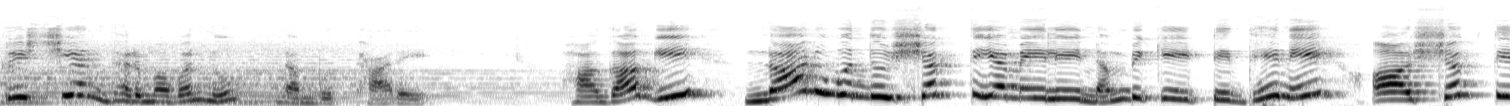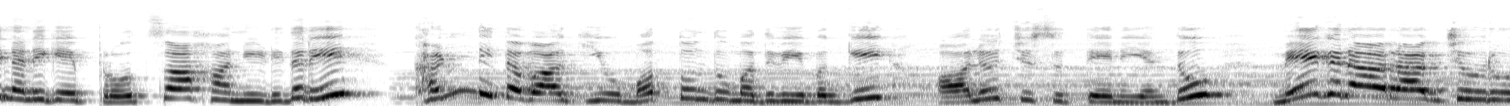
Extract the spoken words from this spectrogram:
ಕ್ರಿಶ್ಚಿಯನ್ ಧರ್ಮವನ್ನು ನಂಬುತ್ತಾರೆ. ಹಾಗಾಗಿ ನಾನು ಒಂದು ಶಕ್ತಿಯ ಮೇಲೆ ನಂಬಿಕೆ ಇಟ್ಟಿದ್ದೇನೆ. ಆ ಶಕ್ತಿ ನನಗೆ ಪ್ರೋತ್ಸಾಹ ನೀಡಿದರೆ ಖಂಡಿತವಾಗಿಯೂ ಮತ್ತೊಂದು ಮದುವೆ ಬಗ್ಗೆ ಆಲೋಚಿಸುತ್ತೇನೆ ಎಂದು ಮೇಘನಾ ರಾಜ್ ಅವರು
